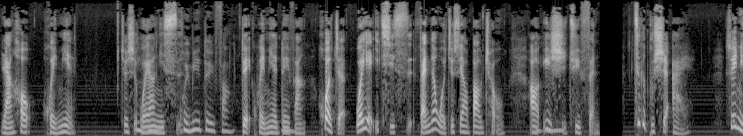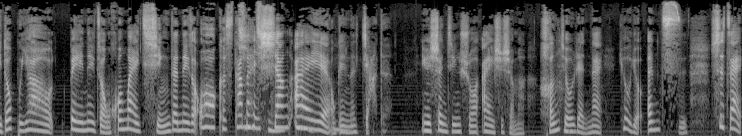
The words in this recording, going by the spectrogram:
然后毁灭，就是我要你死，嗯、毁灭对方，对，毁灭对方，嗯、或者我也一起死，反正我就是要报仇啊，玉石俱焚，嗯、这个不是爱，所以你都不要。”被那种婚外情的那种哦，可是他们很相爱耶！嗯、我跟你那假的，因为圣经说爱是什么？恒久忍耐，又有恩慈，是在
